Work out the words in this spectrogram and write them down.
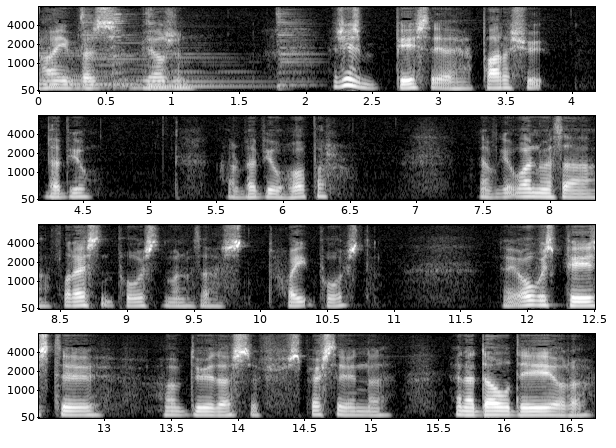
high vis version. It's just basically a parachute Bibio or Bibio hopper. And I've got one with a fluorescent post and one with a white post. Now it always pays to have do this, if, especially in a in a dull day or a,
